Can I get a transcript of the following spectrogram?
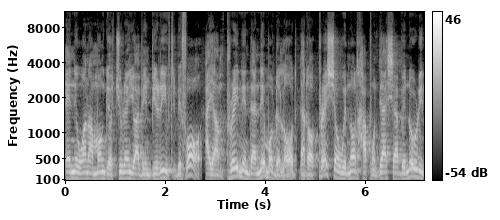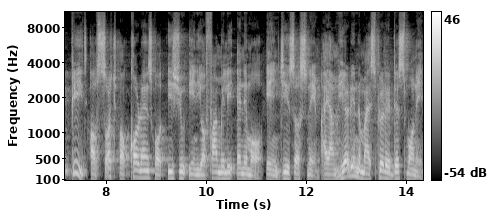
anyone among your children you have been bereaved before. I am praying in the name of the Lord that oppression will not happen. There shall be no repeat of such occurrence or issue in your family anymore. In Jesus' name. I am hearing in my spirit this morning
